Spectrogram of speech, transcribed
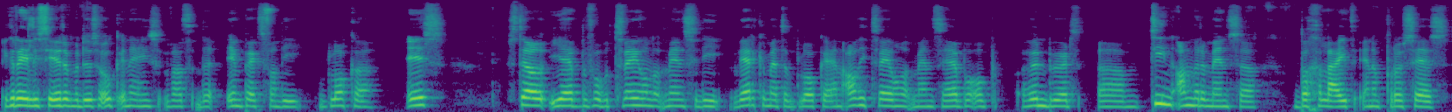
ik realiseerde me dus ook ineens wat de impact van die blokken is. Stel, je hebt bijvoorbeeld 200 mensen die werken met de blokken en al die 200 mensen hebben op hun beurt um, ehm, 10 andere mensen begeleid in een proces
